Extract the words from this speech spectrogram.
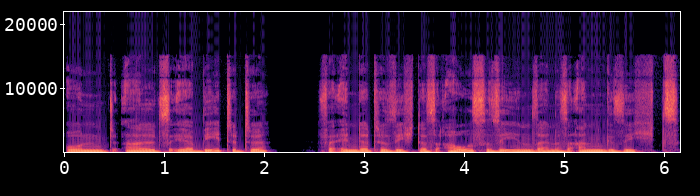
Und als er betete, veränderte sich das Aussehen seines Angesichts,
